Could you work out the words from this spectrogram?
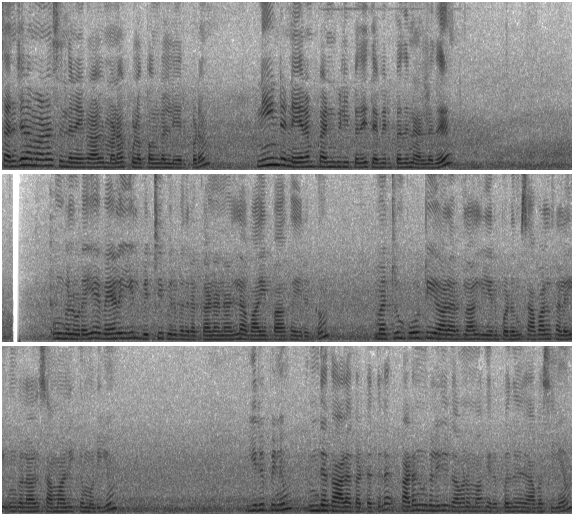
சஞ்சலமான சிந்தனைகளால் மனக்குழப்பங்கள் ஏற்படும். நீண்ட நேரம் கண் விழிப்பதை தவிர்ப்பது நல்லது. உங்களுடைய வேலையில் வெற்றி பெறுவதற்கான நல்ல வாய்ப்பாக இருக்கும். மற்றும் போட்டியாளர்களால் ஏற்படும் சவால்களை உங்களால் சமாளிக்க முடியும். இருப்பினும் இந்த காலகட்டத்தில் கடன்களில் கவனமாக இருப்பது அவசியம்.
